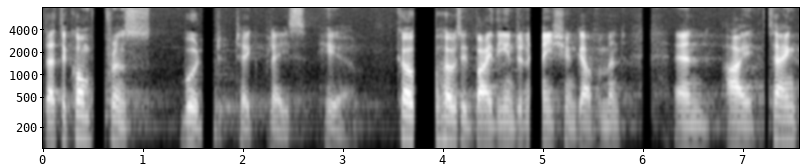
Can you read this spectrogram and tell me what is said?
that the conference would take place here, co-hosted by the Indonesian government, and I thank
